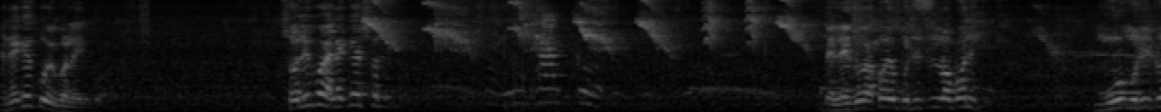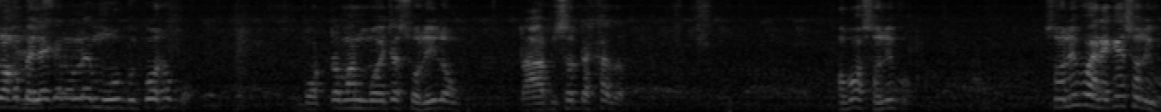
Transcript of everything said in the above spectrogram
এনেকৈ কৰিব লাগিব। চলিব এনেকৈ চলিব। বেলেগো আকৌ এই বুদ্ধিটো ল'ব নেকি? মোৰ বুদ্ধিটো আকৌ বেলেগে ল'লে মোৰ বিপদ হ'ব। বৰ্তমান মই এতিয়া চলি লওঁ তাৰপিছত দেখা যাব। হ'ব চলিব। চলিব এনেকৈ চলিব।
